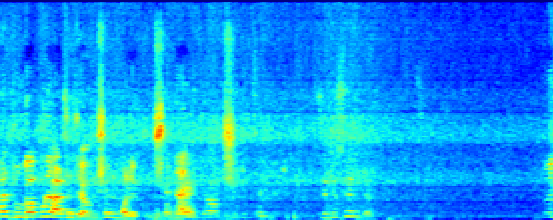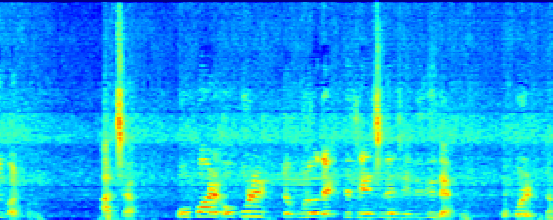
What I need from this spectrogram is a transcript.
হ্যাঁ দুর্গাপুরে আছে জংশন মলে খুব সময় সিটি সেন্টার দুটোই বার করো। আচ্ছা ওপার ওপরেরটা গুলো দেখতে চেয়েছিলে যে দিদি দেখো ওপরেরটা।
